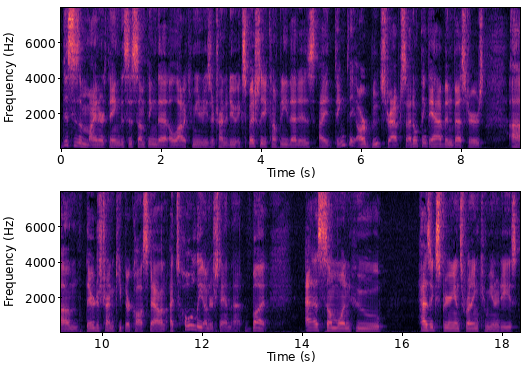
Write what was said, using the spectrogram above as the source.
this is a minor thing. This is something that a lot of communities are trying to do, especially a company that is I think they are bootstrapped, so I don't think they have investors um, they're just trying to keep their costs down. I totally understand that. But as someone who has experience running communities,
